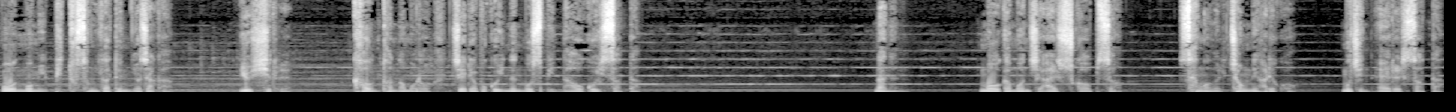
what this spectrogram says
온몸이 피투성이가 된 여자가 유 씨를 카운터 너머로 째려보고 있는 모습이 나오고 있었다. 나는 뭐가 뭔지 알 수가 없어 상황을 정리하려고 무진 애를 썼다.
